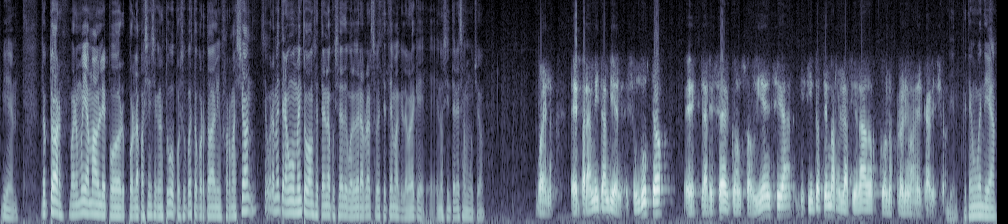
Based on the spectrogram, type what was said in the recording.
Bien. Doctor, bueno, muy amable por, por la paciencia que nos tuvo, por supuesto, por toda la información. Seguramente en algún momento vamos a tener la posibilidad de volver a hablar sobre este tema que la verdad que eh, nos interesa mucho. Bueno, eh, para mí también es un gusto esclarecer con su audiencia distintos temas relacionados con los problemas del cabello. Bien, que tenga un buen día.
